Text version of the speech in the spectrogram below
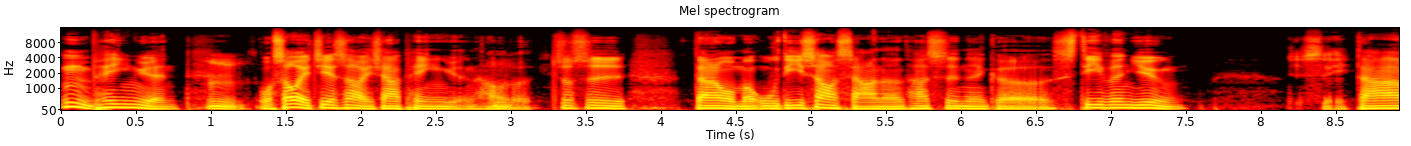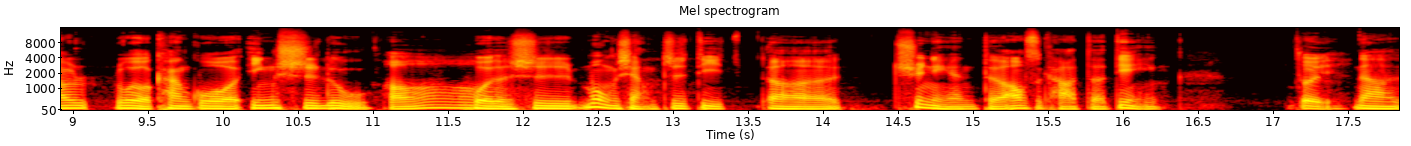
嗯，配音员。嗯，我稍微介绍一下配音员好了，嗯、就是当然我们无敌少侠呢，他是那个 Steven Yeun，谁？大家如果有看过《阴尸路》哦，或者是《梦想之地》，呃，去年的奥斯卡的电影。对，那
